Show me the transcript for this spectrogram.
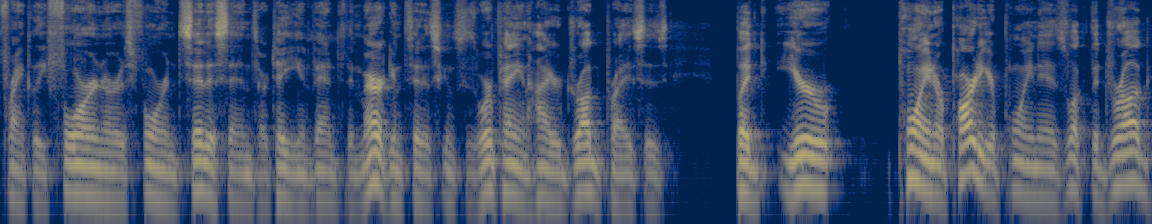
frankly, foreigners, foreign citizens are taking advantage of the American citizens because we're paying higher drug prices. But your point, or part of your point, is look, the drug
